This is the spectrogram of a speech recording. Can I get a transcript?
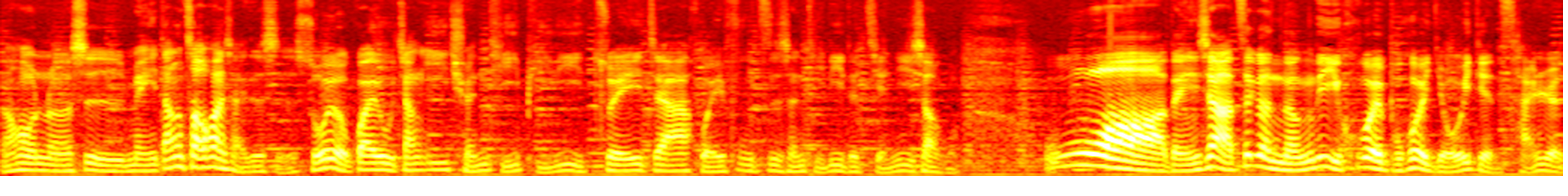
然后呢，是每当召唤骰子时，所有怪物将依全体体力追加回复自身体力的减一效果。哇，等一下，这个能力会不会有一点残忍？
